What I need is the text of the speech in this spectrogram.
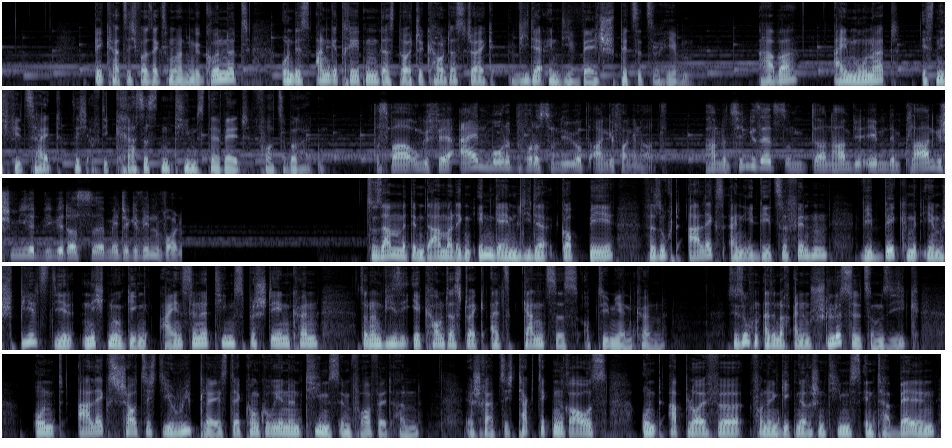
Big hat sich vor sechs Monaten gegründet und ist angetreten, das deutsche Counter-Strike wieder in die Weltspitze zu heben. Aber ein Monat ist nicht viel Zeit, sich auf die krassesten Teams der Welt vorzubereiten. Das war ungefähr ein Monat, bevor das Turnier überhaupt angefangen hat. Haben wir uns hingesetzt und dann haben wir eben den Plan geschmiedet, wie wir das äh, Major gewinnen wollen. Zusammen mit dem damaligen Ingame-Leader Gob B versucht Alex eine Idee zu finden, wie Big mit ihrem Spielstil nicht nur gegen einzelne Teams bestehen können, sondern wie sie ihr Counter-Strike als Ganzes optimieren können. Sie suchen also nach einem Schlüssel zum Sieg und Alex schaut sich die Replays der konkurrierenden Teams im Vorfeld an. Er schreibt sich Taktiken raus und Abläufe von den gegnerischen Teams in Tabellen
